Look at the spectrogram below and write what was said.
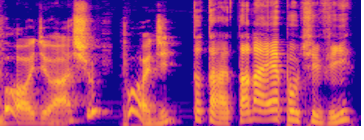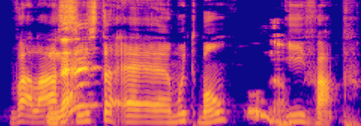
Pode, eu acho. Pode. Então tá, tá na Apple TV, vá lá, Né? assista, é muito bom. Ou não. E vapo.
